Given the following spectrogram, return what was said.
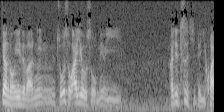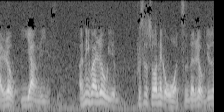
这样懂意思吧？你左手爱右手没有意义，他就自己的一块肉一样的意思，而那块肉也不是说那个我执的肉，就是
